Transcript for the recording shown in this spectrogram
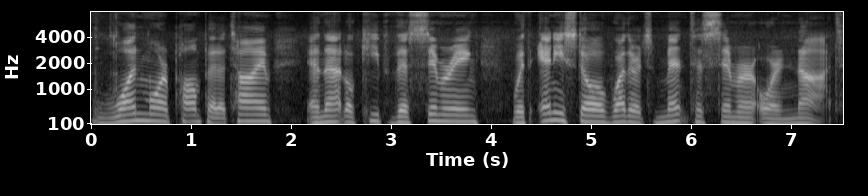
one more pump at a time, and that'll keep this simmering with any stove, whether it's meant to simmer or not.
